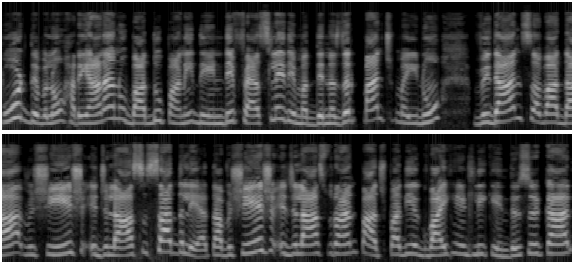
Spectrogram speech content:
ਬੋਰਡ ਦੇ ਵੱਲੋਂ ਹਰਿਆਣਾ ਨੂੰ ਵਾਧੂ ਪਾਣੀ ਦੇਣ ਦੇ ਫੈਸਲੇ ਦੇ ਮੱਦੇਨਜ਼ਰ 5 ਮਈ ਨੂੰ ਵਿਧਾਨ ਸਭਾ ਦਾ ਵਿਸ਼ੇਸ਼ ਇਜਲਾਸ ਸੱਦ ਲਿਆ। ਤਾਂ ਵਿਸ਼ੇਸ਼ ਇਜਲਾਸ ਦੌਰਾਨ ਭਾਜਪਾ ਦੀ ਅਗਵਾਈ ਹੇਠਲੀ ਕੇਂਦਰ ਸਰਕਾਰ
